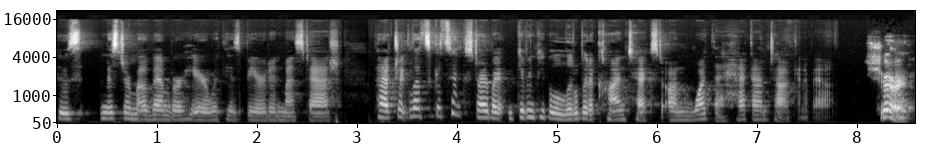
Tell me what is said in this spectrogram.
who's Mr. Movember here with his beard and mustache, Patrick, let's get started by giving people a little bit of context on what the heck I'm talking about. Sure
